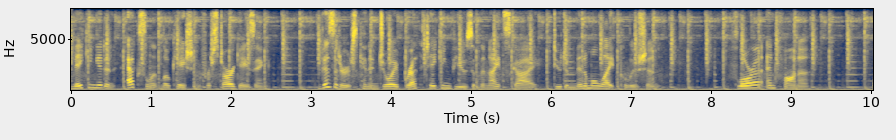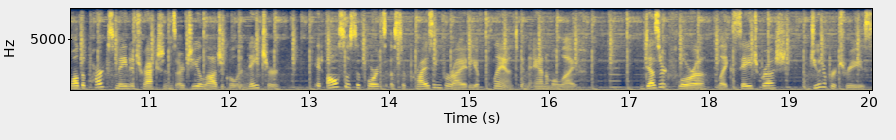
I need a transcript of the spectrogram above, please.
making it an excellent location for stargazing. Visitors can enjoy breathtaking views of the night sky due to minimal light pollution. Flora and fauna. While the park's main attractions are geological in nature, it also supports a surprising variety of plant and animal life. Desert flora like sagebrush, juniper trees,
